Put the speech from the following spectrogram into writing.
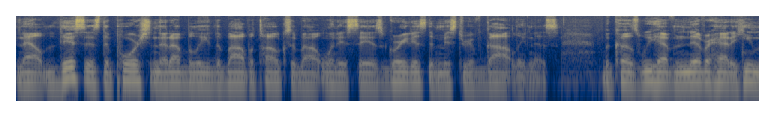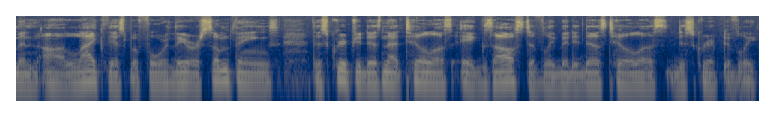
Now, this is the portion that I believe the Bible talks about when it says, Great is the mystery of godliness, because we have never had a human uh, like this before. There are some things the scripture does not tell us exhaustively, but it does tell us descriptively.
